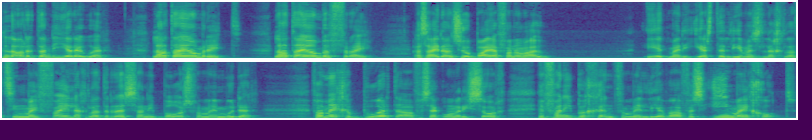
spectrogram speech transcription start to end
"Laat dit aan die Here oor. Laat hy hom red. Laat hy hom bevry as hy dan so baie van hom hou." U het my die eerste lewenslig laat sien, my veilig laat rus aan die bors van my moeder. Van my geboorte af is ek onder die sorg en van die begin van my lewe af is U my God.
